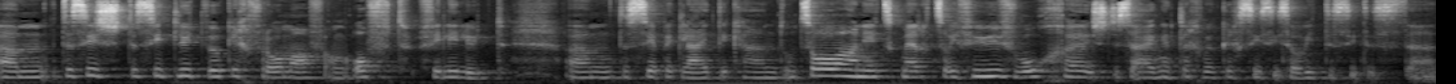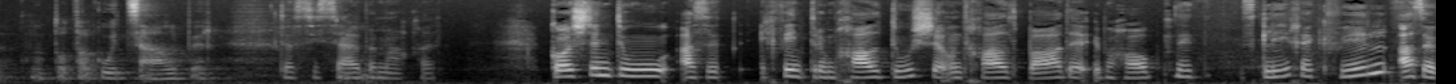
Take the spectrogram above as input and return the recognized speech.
Ähm, das, ist, das sind die Leute wirklich froh am Anfang, oft viele Leute, ähm, dass sie eine Begleitung haben. Und so habe ich jetzt gemerkt, so in fünf Wochen ist das eigentlich wirklich, sie sind so weit, dass sie das äh, total gut selber. Dass sie es selber mhm. machen. Gehst denn du, also ich finde darum kalt duschen und kalt baden überhaupt nicht das gleiche Gefühl. Also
